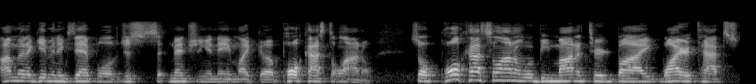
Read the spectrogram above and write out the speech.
I'm going to give an example of just mentioning a name like uh, Paul Castellano. So Paul Castellano would be monitored by wiretaps,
